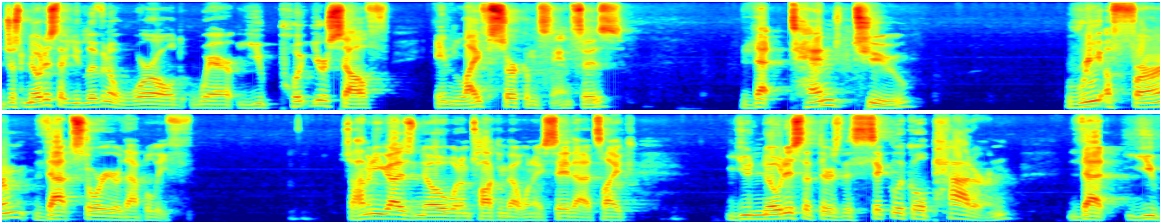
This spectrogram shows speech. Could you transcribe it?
just notice that you live in a world where you put yourself in life circumstances that tend to reaffirm that story or that belief. So, how many of you guys know what I'm talking about when I say that? It's like you notice that there's this cyclical pattern that you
